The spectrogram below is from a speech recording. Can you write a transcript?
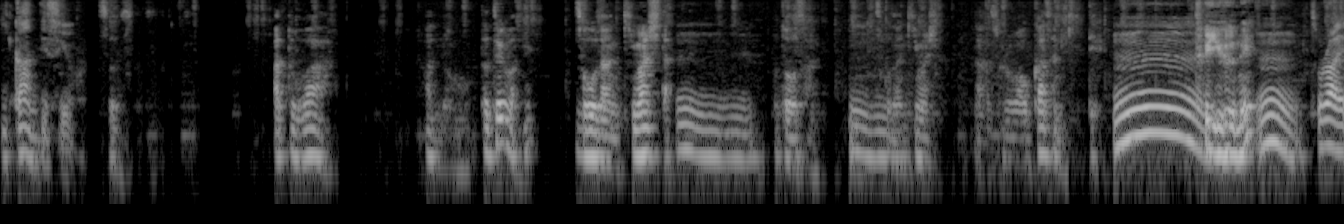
いかんですよ。そうです。あとは、あの、例えばね、相談来ました。うんうんお父さん、うん。うん相談来ました。あそれはお母さんに聞いて。うん。うというね、ん。そら、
